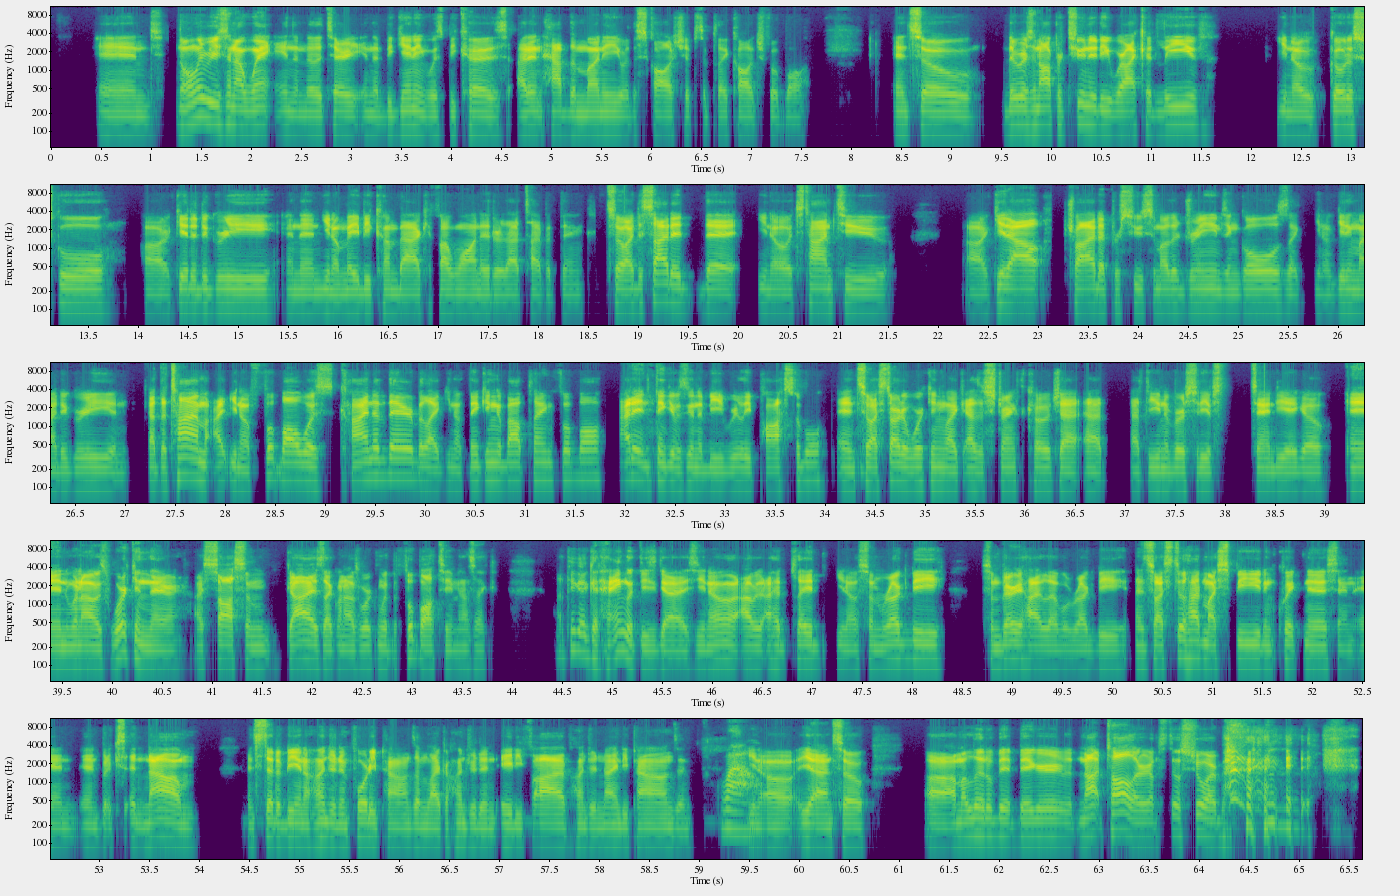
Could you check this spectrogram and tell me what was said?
and the only reason I went in the military in the beginning was because I didn't have the money or the scholarships to play college football. And so there was an opportunity where I could leave, you know, go to school, uh, get a degree, and then, you know, maybe come back if I wanted or that type of thing. So I decided that, you know, it's time to uh, get out, try to pursue some other dreams and goals, like, you know, getting my degree and at the time i you know football was kind of there but like you know thinking about playing football i didn't think it was going to be really possible and so i started working like as a strength coach at at, at the university of san diego and when i was working there i saw some guys like when i was working with the football team and i was like i think i could hang with these guys you know? I, I had played you know some rugby some very high level rugby and so i still had my speed and quickness and and and, and now i'm instead of being 140 pounds, I'm like 185, 190 pounds. And, wow, you know, yeah. And so uh, I'm a little bit bigger, not taller. I'm still short, but, mm-hmm.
